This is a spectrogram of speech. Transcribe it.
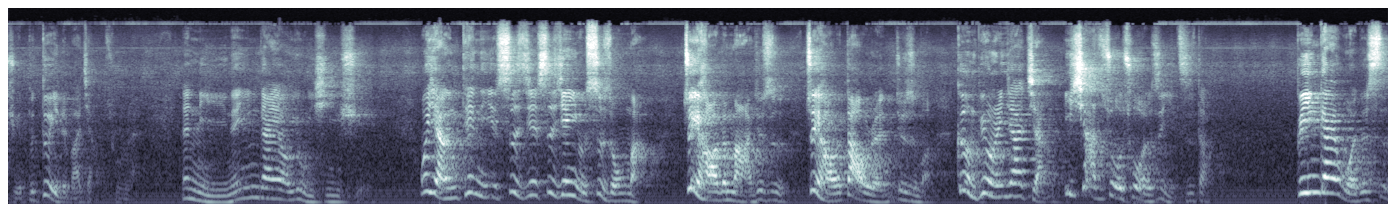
觉不对的把它讲出来，那你呢应该要用心学。我想天你世间世间有四种马，最好的马就是最好的道人就是什么，根本不用人家讲，一下子做错了自己知道，不应该我的事。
